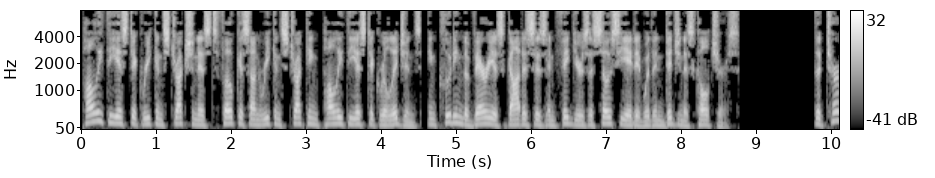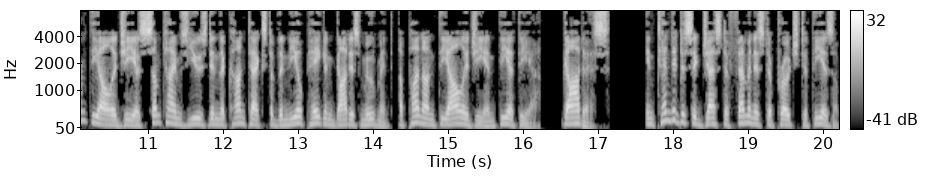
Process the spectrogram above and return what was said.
Polytheistic reconstructionists focus on reconstructing polytheistic religions, including the various goddesses and figures associated with indigenous cultures. The term thealogy is sometimes used in the context of the neo-pagan goddess movement, a pun on theology and theathea goddess", intended to suggest a feminist approach to theism.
